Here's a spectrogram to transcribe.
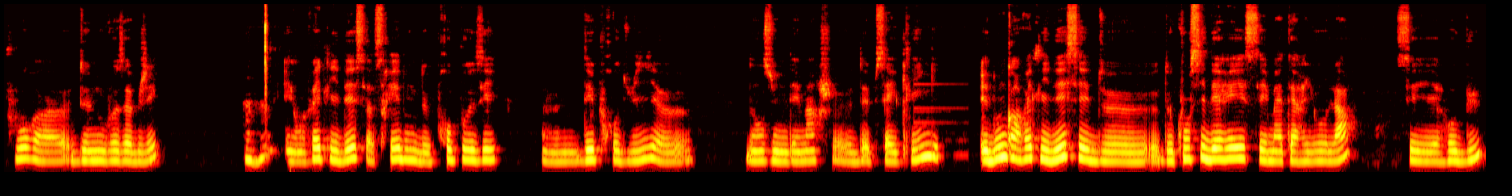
pour euh, de nouveaux objets. Mhm. Et en fait, l'idée, ça serait donc de proposer des produits dans une démarche d'upcycling Et donc, en fait, l'idée, c'est de, de, considérer ces matériaux-là, ces rebuts,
